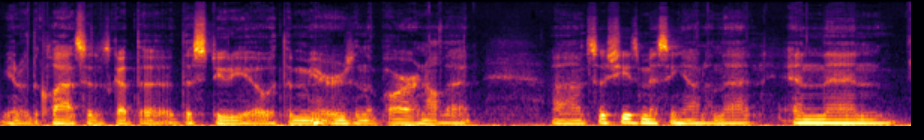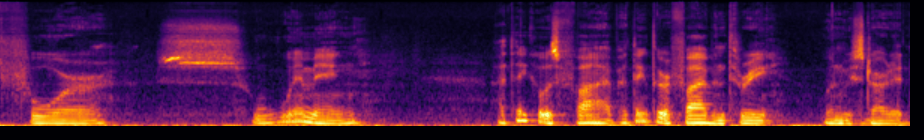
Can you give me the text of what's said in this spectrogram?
you know the class that has got the the studio with the mirrors mm-hmm. and the bar and all that. Uh, so she's missing out on that. And then for swimming, I think it was five. I think there were five and three when we started,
